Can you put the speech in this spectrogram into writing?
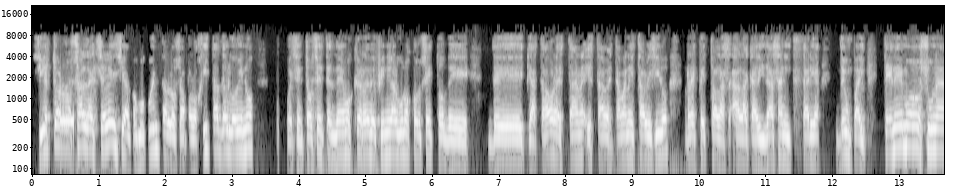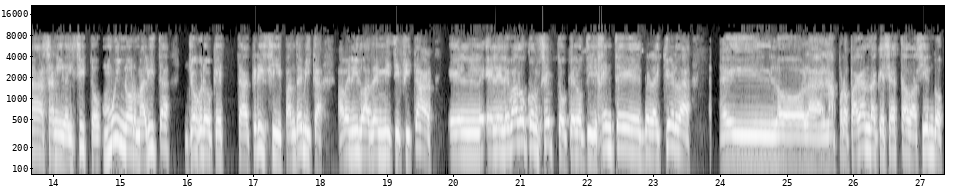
si esto es rozar la excelencia, como cuentan los apologistas del gobierno, pues entonces tendremos que redefinir algunos conceptos de, de que hasta ahora están, estaban establecidos respecto a, a la calidad sanitaria de un país. Tenemos una sanidad, insisto, muy normalita. Yo creo que esta crisis pandémica ha venido a desmitificar el, el elevado concepto que los dirigentes de la izquierda y lo, la, propaganda que se ha estado haciendo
